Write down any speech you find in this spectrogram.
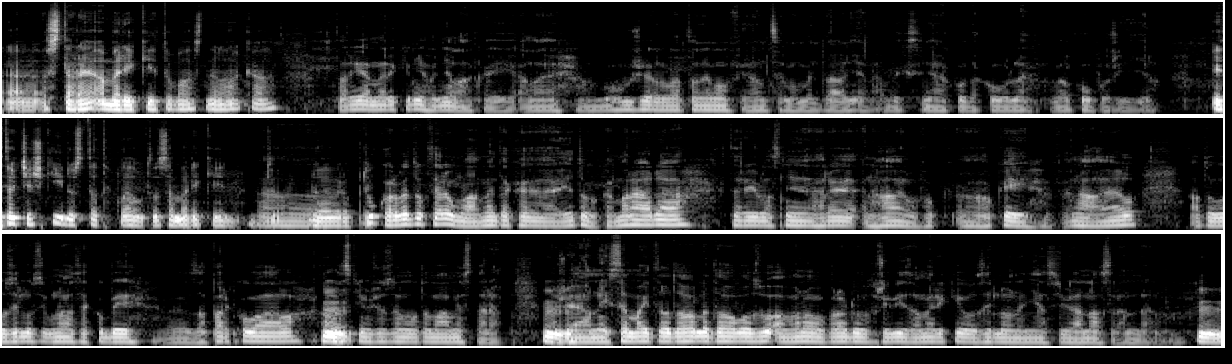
eh, staré Ameriky, to vás neláká? Staré Ameriky mě hodně lákají, ale bohužel na to nemám finance momentálně, abych si nějakou takovouhle velkou pořídil. Je to těžký dostat takhle auto z Ameriky do, do Evropy? Tu korvetu, kterou máme, tak eh, je to kamaráda, který vlastně hraje NHL, eh, hokej v NHL a to vozidlo si u nás jakoby eh, zaparkoval, hmm. ale s tím, že se mu o to máme starat. Hmm. Protože já nejsem majitel tohohle toho vozu a ono opravdu přivít z Ameriky vozidlo není asi žádná sranda. No. Hmm.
